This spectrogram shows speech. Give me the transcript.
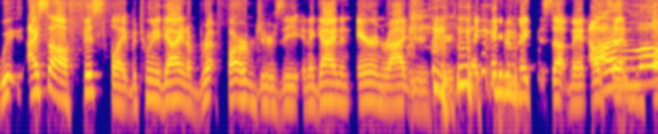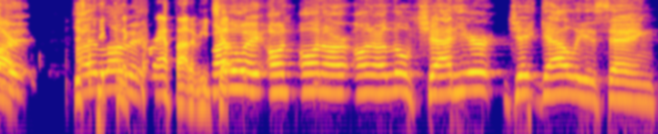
We I saw a fist fight between a guy in a Brett Favre jersey and a guy in an Aaron Rodgers jersey. I can't even make this up, man. Outside I love it. just I love the it. crap out of each By other. the way, on on our on our little chat here, Jake Galley is saying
